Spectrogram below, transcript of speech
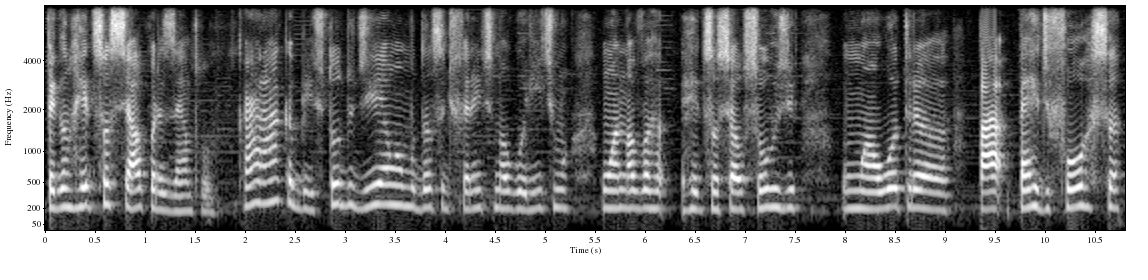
Pegando rede social, por exemplo. Caraca, bicho, todo dia é uma mudança diferente no algoritmo, uma nova rede social surge, uma outra perde força,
